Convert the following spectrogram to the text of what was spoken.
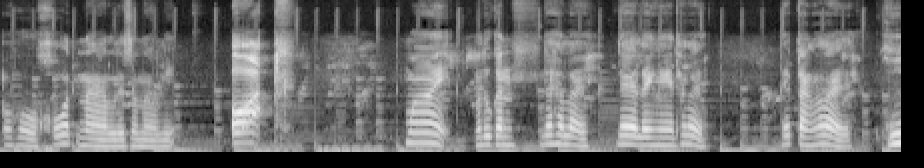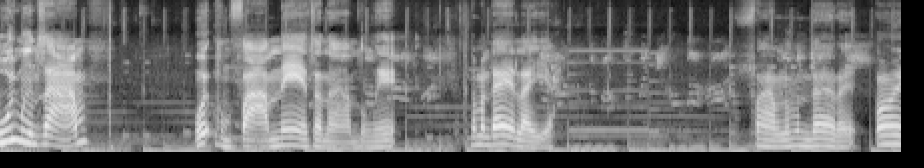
โอ้โห โคตรนานเลยสนามนี้โอ้ ไม่ มาดูกันได้เท่าไหร่ ได้อะไรไงเท่าไหร่ ได้ตังค์เท่าไหร่หูยหมื่นสามโอ้ยผมฟาร์มแน่สนามตรงนี้ แล้วมันได้อะไรอะ ฟาร์มแล้วมันได้อะไรอ้อย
